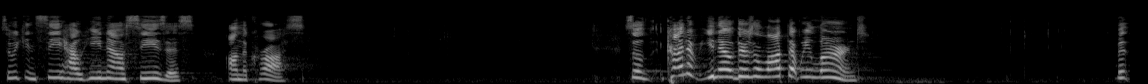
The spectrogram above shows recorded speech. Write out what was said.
So we can see how he now sees us on the cross. So kind of, you know, there's a lot that we learned. But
